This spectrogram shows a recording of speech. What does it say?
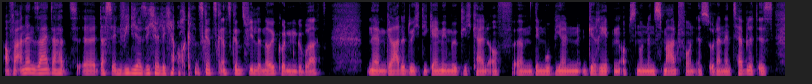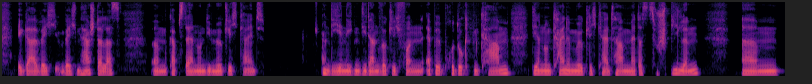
auf der anderen Seite hat äh, das Nvidia sicherlich auch ganz, ganz, ganz, ganz viele Neukunden gebracht. Ähm, Gerade durch die Gaming-Möglichkeit auf ähm, den mobilen Geräten, ob es nun ein Smartphone ist oder ein Tablet ist, egal welch, welchen Herstellers, ähm, gab es da ja nun die Möglichkeit, und diejenigen, die dann wirklich von Apple-Produkten kamen, die ja nun keine Möglichkeit haben mehr, das zu spielen, ähm,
